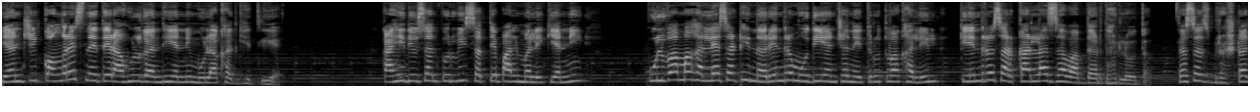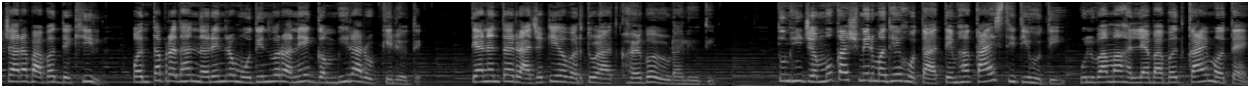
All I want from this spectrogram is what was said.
यांची काँग्रेस नेते राहुल गांधी यांनी मुलाखत घेतली आहे. काही दिवसांपूर्वी सत्यपाल मलिक यांनी पुलवामा हल्ल्यासाठी नरेंद्र मोदी यांच्या नेतृत्वाखालील केंद्र सरकारला जबाबदार धरलं होतं. तसंच भ्रष्टाचाराबाबत देखील पंतप्रधान नरेंद्र मोदींवर अनेक गंभीर आरोप केले होते. त्यानंतर राजकीय वर्तुळात खळबळ उडाली होती. तुम्ही जम्मू काश्मीरमध्ये होता तेव्हा काय स्थिती होती? पुलवामा हल्ल्याबाबत काय मत आहे?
